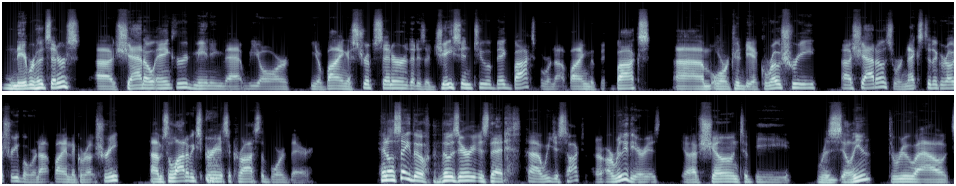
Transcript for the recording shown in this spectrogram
neighborhood centers, uh, shadow anchored, meaning that we are you know buying a strip center that is adjacent to a big box, but we're not buying the big box, um, or it could be a grocery uh, shadow, so we're next to the grocery, but we're not buying the grocery. Um, so a lot of experience across the board there. And I'll say though, those areas that uh, we just talked about are, really the areas you know have shown to be resilient throughout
